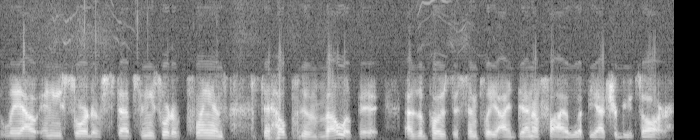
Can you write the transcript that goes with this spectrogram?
lay out any sort of steps, any sort of plans to help develop it, as opposed to simply identify what the attributes are?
